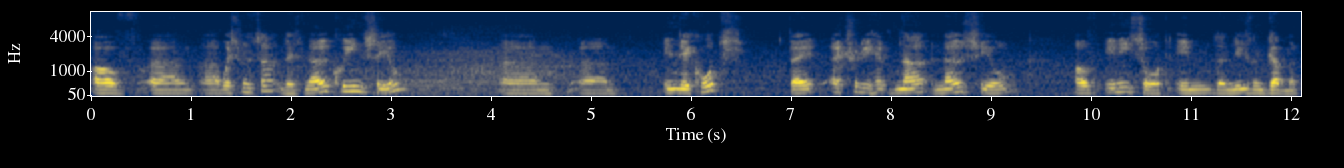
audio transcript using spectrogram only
of um, uh, Westminster. There's no Queen seal um, um, in their courts. They actually have no, no seal of any sort in the New Zealand government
